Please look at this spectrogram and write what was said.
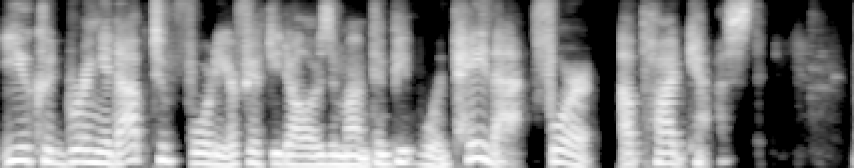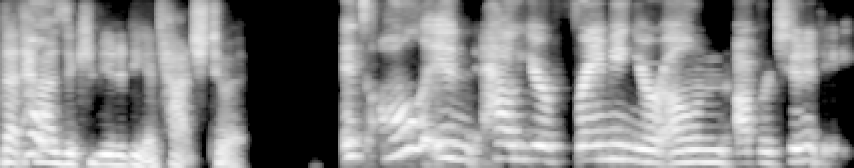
you could bring it up to 40 or $50 a month and people would pay that for a podcast? that well, has a community attached to it. It's all in how you're framing your own opportunity.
